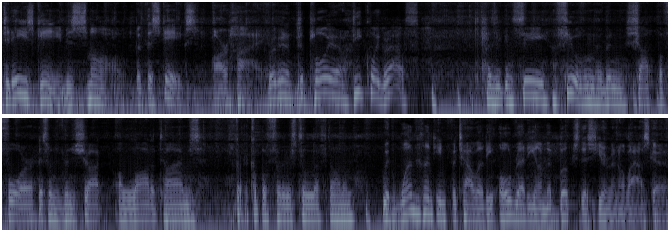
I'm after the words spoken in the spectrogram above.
Today's game is small, but the stakes are high. We're going to deploy a decoy grouse. As you can see, a few of them have been shot before. This one's been shot a lot of times. Got a couple of feathers still left on him. With one hunting fatality already on the books this year in Alaska,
